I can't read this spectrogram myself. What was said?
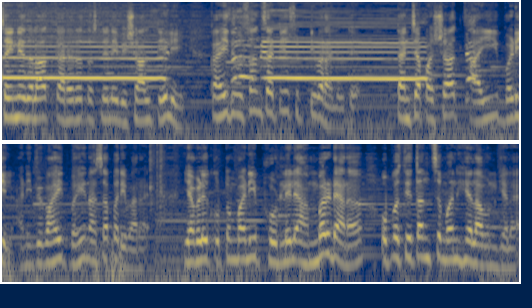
सैन्य दलात कार्यरत असलेले विशाल तेली काही दिवसांसाठी सुट्टीवर आले होते. त्यांच्या पश्चात आई वडील आणि विवाहित बहीण असा परिवार आहे. यावेळी कुटुंबांनी फोडलेल्या हंबरड्यानं उपस्थितांचं मन हेलावून गेलंय.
